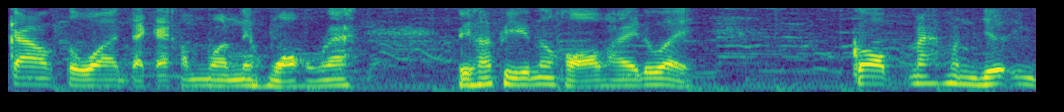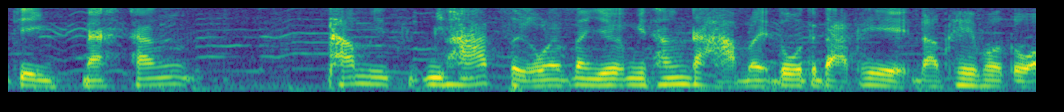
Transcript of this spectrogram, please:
79 ตัวจากการคำนวณในหัวผมนะหรือถ้าพี่ต้องขออภัยด้วย ก็นะมันเยอะจริงๆนะทั้งทั้งมีมีพาร์ทเสริมอะไรตั้งเยอะมีทั้งดาบเลยตัวแต่ดาบเท่ดาบเท่พอตัว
